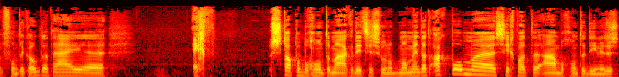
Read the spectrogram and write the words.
vond ik ook dat hij echt stappen begon te maken dit seizoen. Op het moment dat Akpom zich wat aan begon te dienen. Dus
